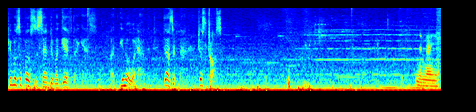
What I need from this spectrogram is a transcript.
She was supposed to send him a gift, I guess. But you know what happened. Doesn't matter. Just toss it. ยังไงอะ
